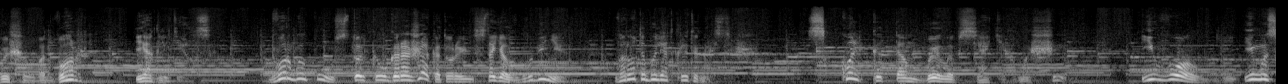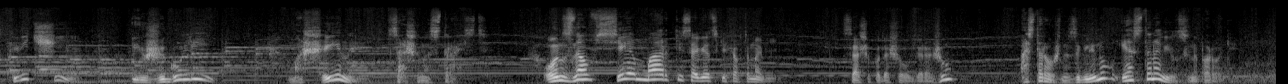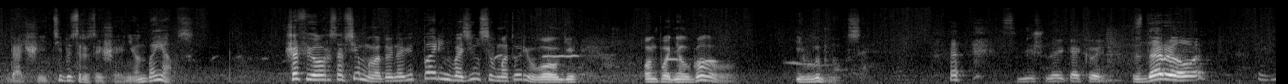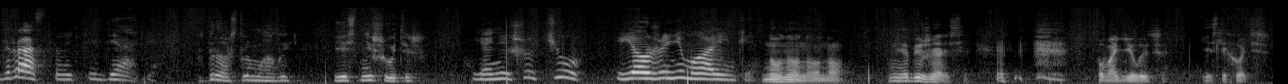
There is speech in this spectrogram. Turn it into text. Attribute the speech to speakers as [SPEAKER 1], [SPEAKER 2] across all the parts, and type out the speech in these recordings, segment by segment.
[SPEAKER 1] вышел во двор и огляделся. Двор был пуст, только у гаража, который стоял в глубине, ворота были открыты настежь. Сколько там было всяких машин. И «Волги», и «Москвичи», и «Жигули». Машины – Сашина страсть. Он знал все марки советских автомобилей. Саша подошел к гаражу, осторожно заглянул и остановился на пороге. Дальше идти без разрешения он боялся. Шофер, совсем молодой на вид парень, возился в моторе «Волги». Он поднял голову и улыбнулся.
[SPEAKER 2] Смешной какой. Здорово.
[SPEAKER 3] Здравствуйте, дядя.
[SPEAKER 2] Здравствуй, малый. Есть не шутишь.
[SPEAKER 3] Я не шучу. Я уже не маленький.
[SPEAKER 2] Ну-ну-ну-ну. Не обижайся. Помоги лучше, если хочешь.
